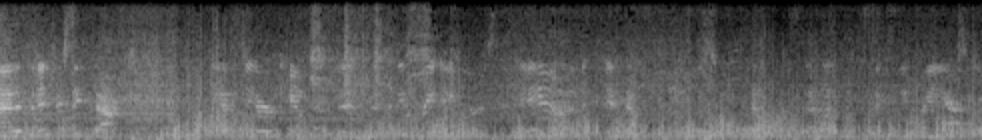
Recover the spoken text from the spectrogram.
And it's an interesting fact. The SDR campus is 63 acres, and it has, the school has been set up 63 years ago.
